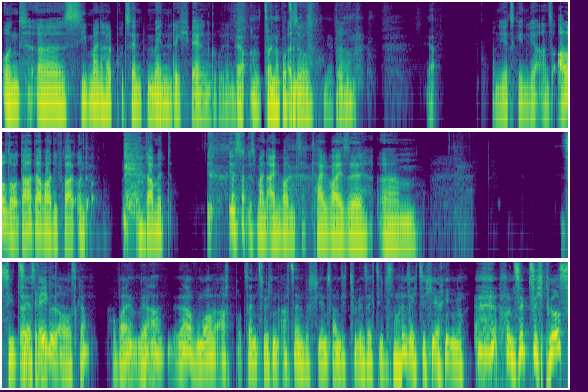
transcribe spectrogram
und äh, 7,5 Prozent männlich wählen Grün. Ja, also zweieinhalb Prozent also, mehr Ja. ja. Und jetzt gehen wir ans Alter. Da, da war die Frage. Und, und damit ist, ist mein Einwand teilweise ähm, Sieht sehr stable aus, gell? Wobei, ja, ja, 8% zwischen 18 bis 24 zu den 60 bis 69-Jährigen und 70 plus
